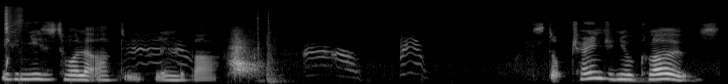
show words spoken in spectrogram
You can use the toilet after you clean the bath. Stop changing your clothes.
